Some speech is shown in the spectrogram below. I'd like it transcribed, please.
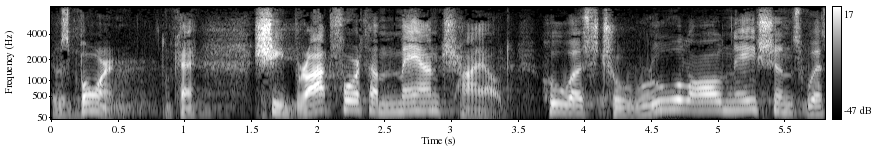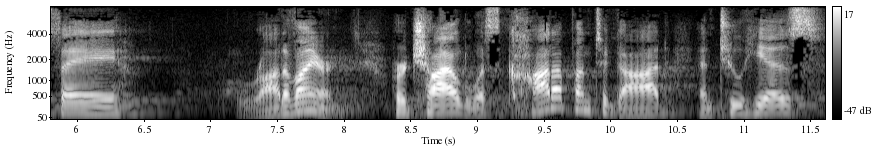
it was born. Okay? She brought forth a man child who was to rule all nations with a rod of iron. Her child was caught up unto God and to his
